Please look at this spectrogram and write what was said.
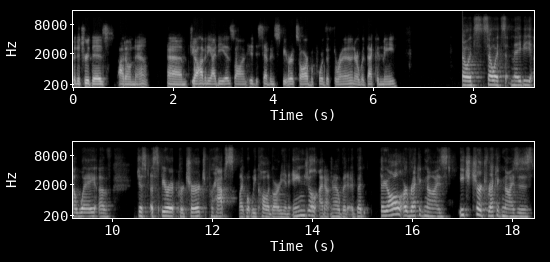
but the truth is, I don't know. Um, do y'all have any ideas on who the seven spirits are before the throne or what that could mean? So it's so it's maybe a way of just a spirit per church, perhaps like what we call a guardian angel. I don't know, but but they all are recognized. Each church recognizes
